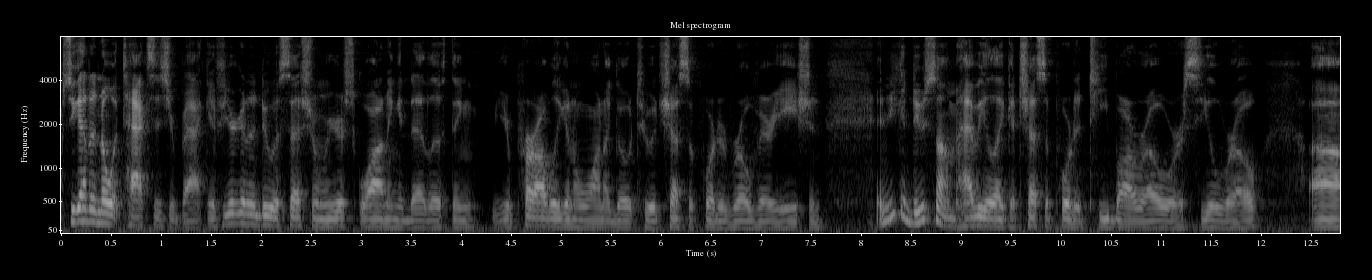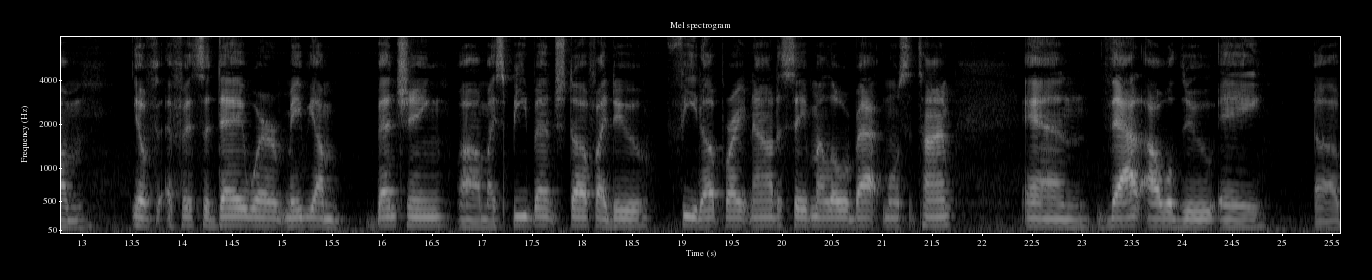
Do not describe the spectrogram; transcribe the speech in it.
so you got to know what taxes your back. If you're gonna do a session where you're squatting and deadlifting, you're probably gonna want to go to a chest supported row variation and you can do something heavy like a chest supported T-bar row or a seal row. Um, you know, if, if it's a day where maybe I'm benching uh, my speed bench stuff, I do feet up right now to save my lower back most of the time, and that I will do a uh,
